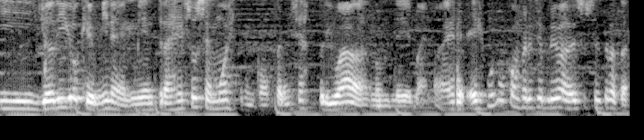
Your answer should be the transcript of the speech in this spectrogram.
y yo digo que, miren, mientras eso se muestra en conferencias privadas, donde, bueno, es, una conferencia privada, de eso se trata,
